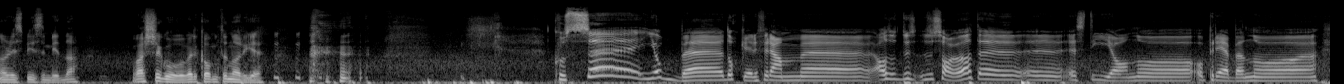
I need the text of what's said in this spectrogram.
når de spiser middag. Vær så god, velkommen til Norge. Hvordan eh, jobber dere frem eh, altså du, du sa jo at det eh, er Stian og, og Preben og,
